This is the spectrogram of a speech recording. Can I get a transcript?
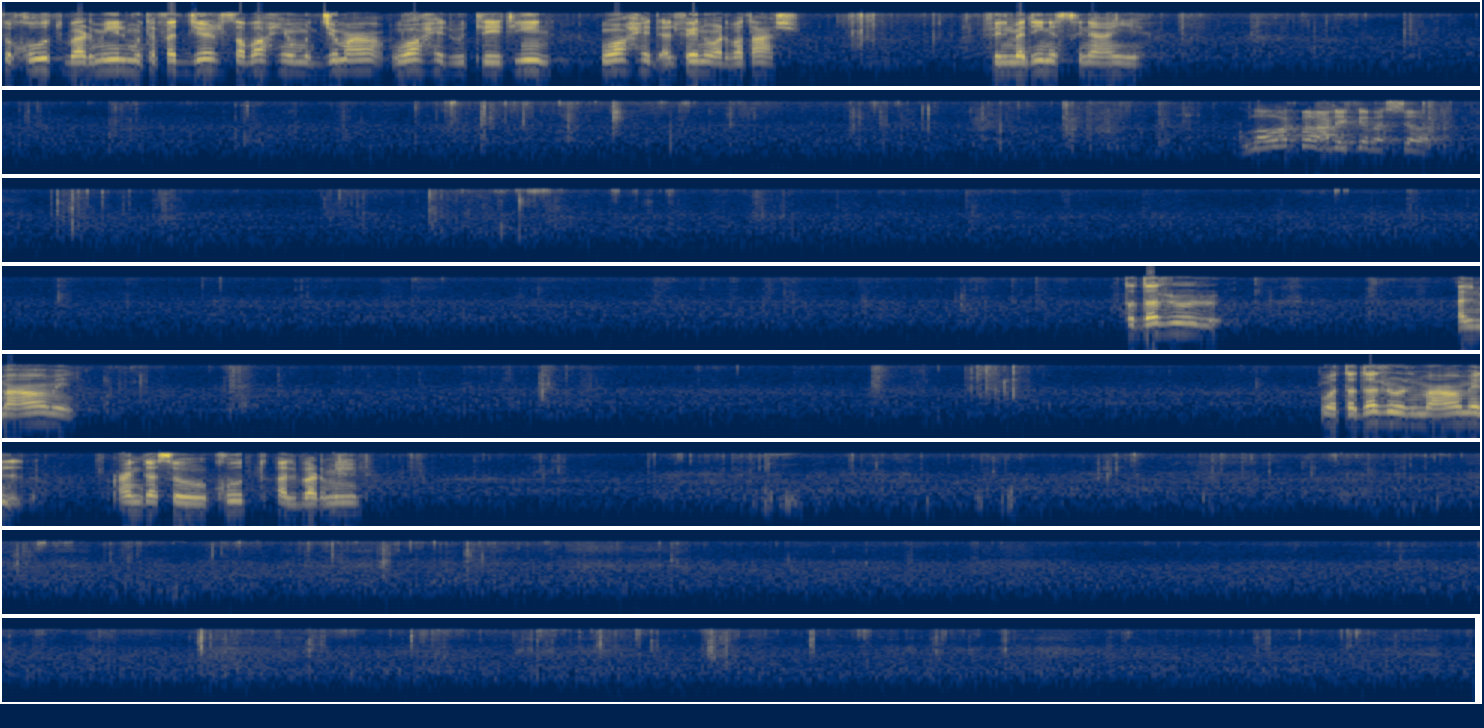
سقوط برميل متفجر صباح يوم الجمعة واحد وثلاثين واحد ألفين وأربعتاش. في المدينة الصناعية. الله أكبر عليك يا بشار. تضرر المعامل. وتضرر المعامل عند سقوط البرميل.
